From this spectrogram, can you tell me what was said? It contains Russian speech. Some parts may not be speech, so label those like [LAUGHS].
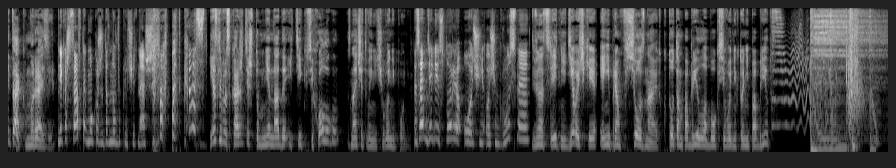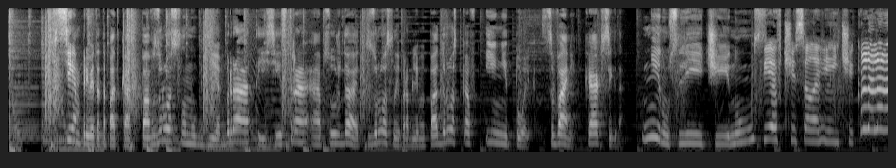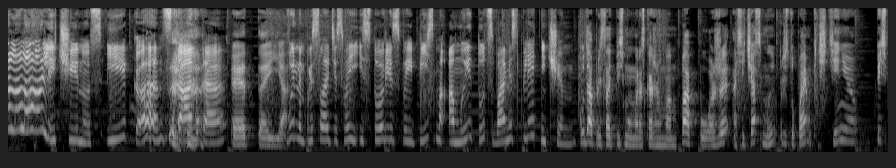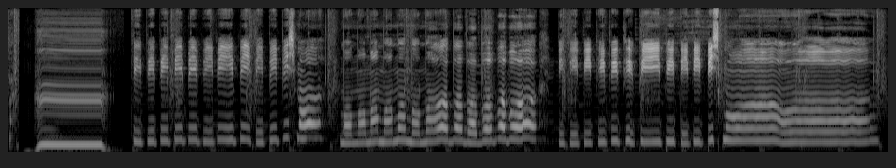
Итак, мрази, Мне кажется, автор мог уже давно выключить наш [LAUGHS] подкаст. если вы скажете, что мне надо идти к психологу, значит вы ничего не поняли. На самом деле история очень-очень грустная. 12-летние девочки, и они прям все знают, кто там побрил лобок сегодня, кто не побрил. Всем привет, это подкаст по-взрослому, где брат и сестра обсуждают взрослые проблемы подростков и не только. С вами, как всегда, Нинус личинус. Певчий соловейчик. Ла-ла-ла-ла-ла, личинус и Константа. [LAUGHS] Это я. Вы нам присылаете свои истории, свои письма, а мы тут с вами сплетничаем. Куда прислать письмо, мы расскажем вам попозже, а сейчас мы приступаем к чтению письма. Пи-пи-пи-пи-пи-пи-пи-пи-письмо. Мо-мо-мо-мо-мо-мо-мо-бо-бо-бо-бо. Пи-пи-пи-пи-пи-пи-пи-пи-письмо.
